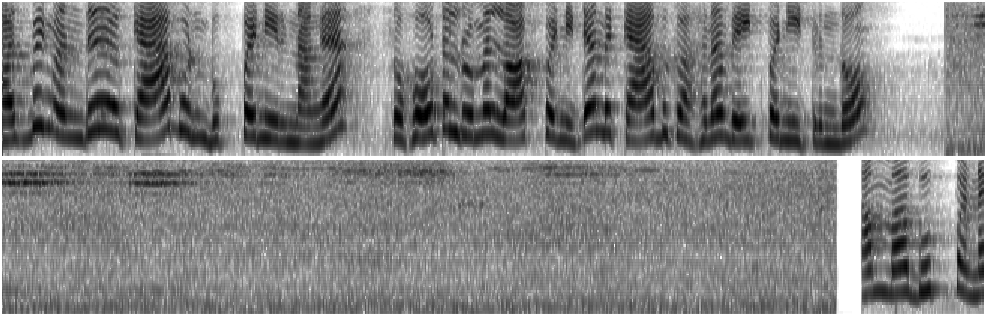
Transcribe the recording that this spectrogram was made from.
ஹஸ்பண்ட் வந்து கேப் ஒன்று புக் பண்ணியிருந்தாங்க. ஸோ ஹோட்டல் ரூமை லாக் பண்ணிவிட்டு அந்த கேபுக்காக தான் வெயிட் பண்ணிகிட்டு இருந்தோம். நம்ம புக் பண்ண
